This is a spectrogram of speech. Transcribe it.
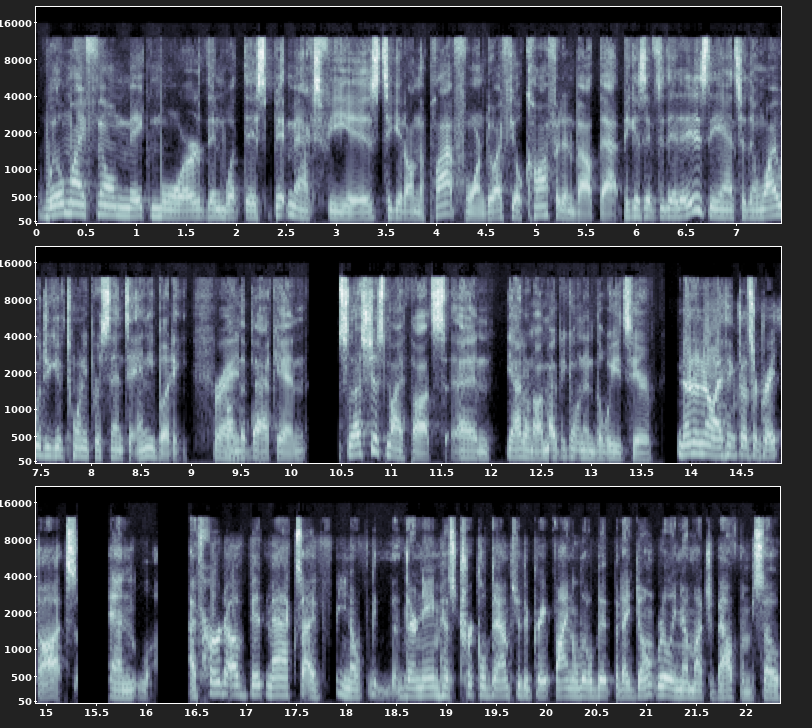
will my film make more than what this Bitmax fee is to get on the platform? Do I feel confident about that? Because if that is the answer, then why would you give 20% to anybody right. on the back end? So that's just my thoughts. And yeah, I don't know. I might be going into the weeds here. No, no, no. I think those are great thoughts. And I've heard of Bitmax. I've, you know, their name has trickled down through the grapevine a little bit, but I don't really know much about them. So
